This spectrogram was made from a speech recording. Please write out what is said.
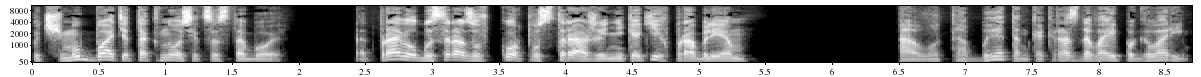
почему батя так носится с тобой? Отправил бы сразу в корпус стражи, никаких проблем. А вот об этом как раз давай и поговорим.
